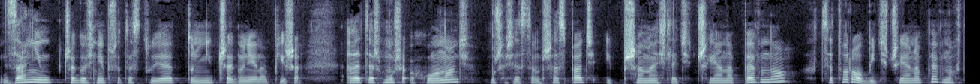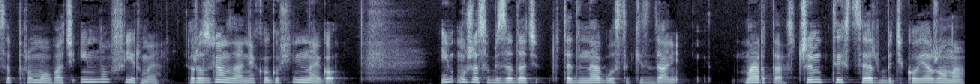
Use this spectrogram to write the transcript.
Zanim czegoś nie przetestuję, to niczego nie napiszę. Ale też muszę ochłonąć, muszę się z tym przespać i przemyśleć, czy ja na pewno chcę to robić, czy ja na pewno chcę promować inną firmę, rozwiązania kogoś innego. I muszę sobie zadać wtedy na głos takie zdanie. Marta, z czym ty chcesz być kojarzona?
